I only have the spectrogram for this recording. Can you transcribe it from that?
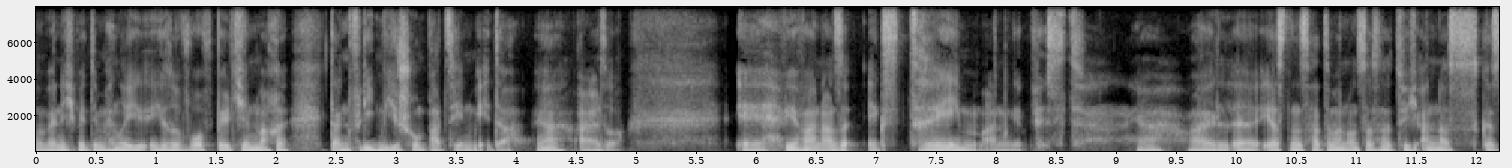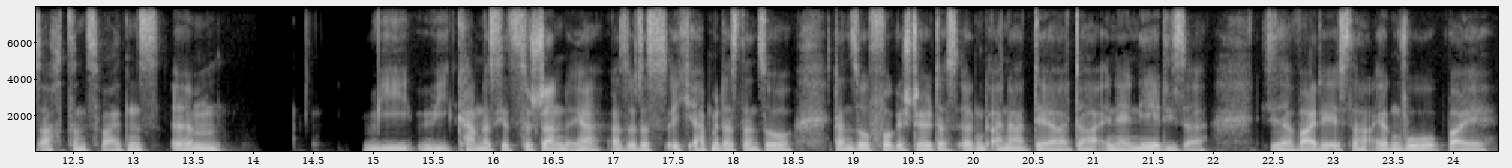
Und wenn ich mit dem Henry hier so Wurfbällchen mache, dann fliegen die schon ein paar zehn Meter. Ja, also. Äh, wir waren also extrem angepisst. Ja, weil äh, erstens hatte man uns das natürlich anders gesagt und zweitens, ähm, wie, wie kam das jetzt zustande, ja? Also das, ich habe mir das dann so, dann so vorgestellt, dass irgendeiner, der da in der Nähe dieser, dieser Weide ist, dann irgendwo bei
